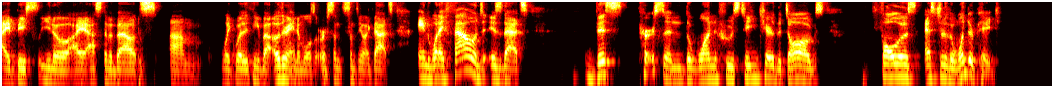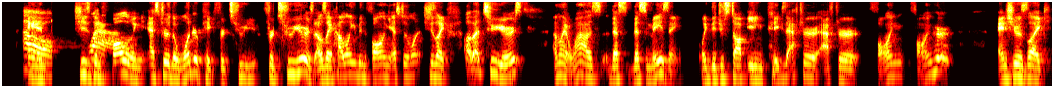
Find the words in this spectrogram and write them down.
I basically, you know, I asked them about um, like what they think about other animals or some, something like that. And what I found is that this person, the one who's taking care of the dogs, follows Esther the Wonder Pig. Oh, and she's been following Esther the Wonder Pig for two for two years. I was like, how long you been following Esther the Wonder? She's like, oh, about two years. I'm like, wow, that's that's, that's amazing. Like, did you stop eating pigs after after following following her? And she was like,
